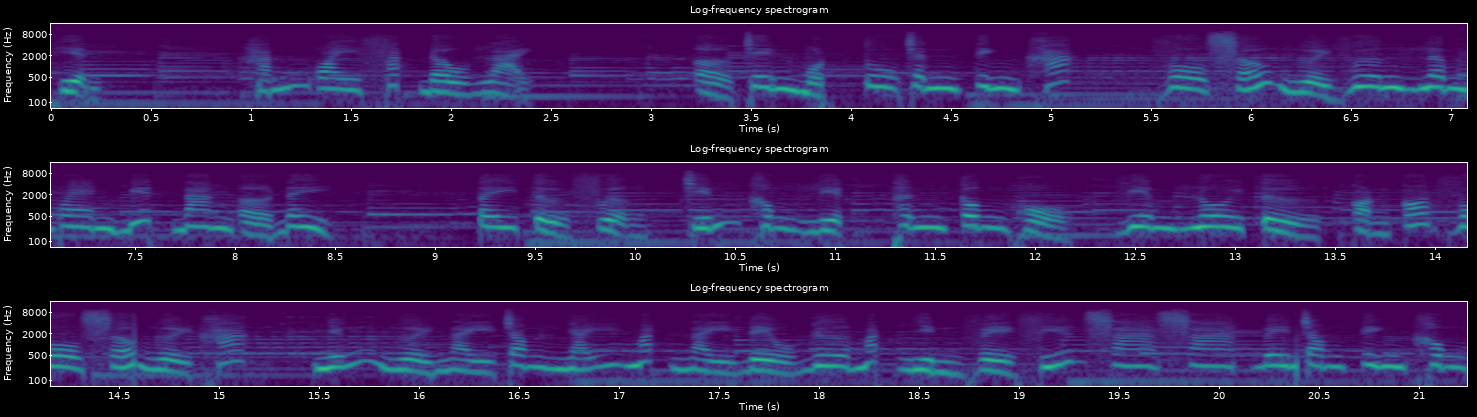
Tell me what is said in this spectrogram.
hiện. Hắn quay phát đầu lại. Ở trên một tu chân tinh khác, vô số người vương lâm quen biết đang ở đây. Tây Tử Phượng, Chiến Không Liệt, Thân Công Hổ, Viêm Lôi Tử, còn có vô số người khác. Những người này trong nháy mắt này đều đưa mắt nhìn về phía xa xa bên trong tinh không,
